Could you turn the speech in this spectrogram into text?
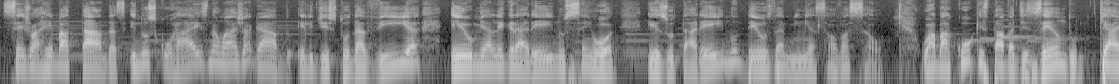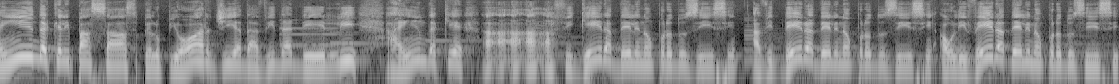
sejam arrebatadas e nos currais não haja gado, ele diz: Todavia eu me alegrarei no Senhor, exultarei no Deus da minha salvação. O Abacuque estava dizendo que, ainda que ele passasse pelo pior dia da vida dele, ainda que a, a, a figueira dele não produzisse, a videira dele não produzisse, a oliveira dele não produzisse,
